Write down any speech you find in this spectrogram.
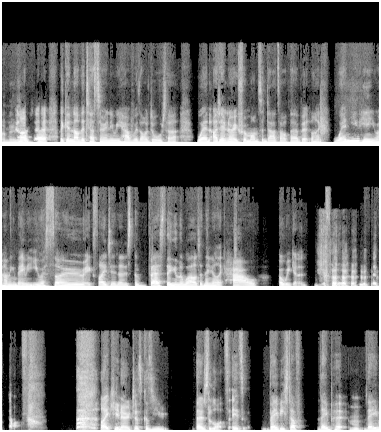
Amazing. And I'll like another testimony we have with our daughter when I don't know for moms and dads out there, but like when you hear you're having a baby, you are so excited and it's the best thing in the world. And then you're like, how are we going to like, you know, just because you, there's lots, it's baby stuff, they put, they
